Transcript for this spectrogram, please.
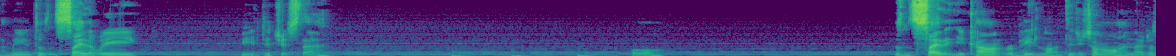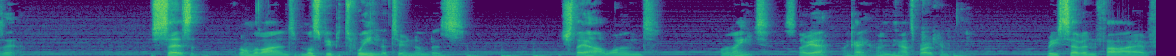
I mean, it doesn't say that we repeated digits there. It doesn't say that you can't repeat digits on the line though, does it? It says that along the lines must be between the two numbers, which they are, one and one and eight. So yeah, okay, I don't think that's broken. Three, seven, five.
